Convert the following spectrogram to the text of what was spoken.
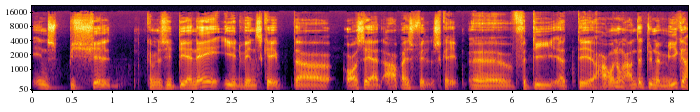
en speciel kan man sige, DNA i et venskab, der også er et arbejdsfællesskab. Øh, fordi at det har jo nogle andre dynamikker.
